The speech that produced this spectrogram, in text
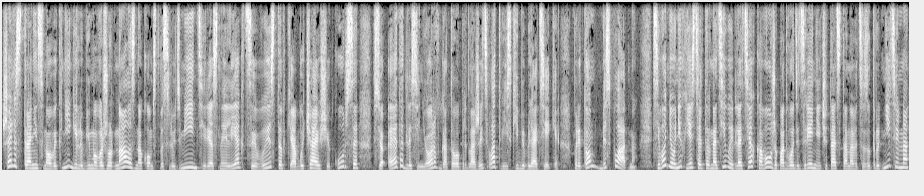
Шелест страниц новой книги, любимого журнала, знакомство с людьми, интересные лекции, выставки, обучающие курсы – все это для сеньоров готовы предложить латвийские библиотеки. Притом бесплатно. Сегодня у них есть альтернативы и для тех, кого уже подводит зрение и читать становится затруднительно,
